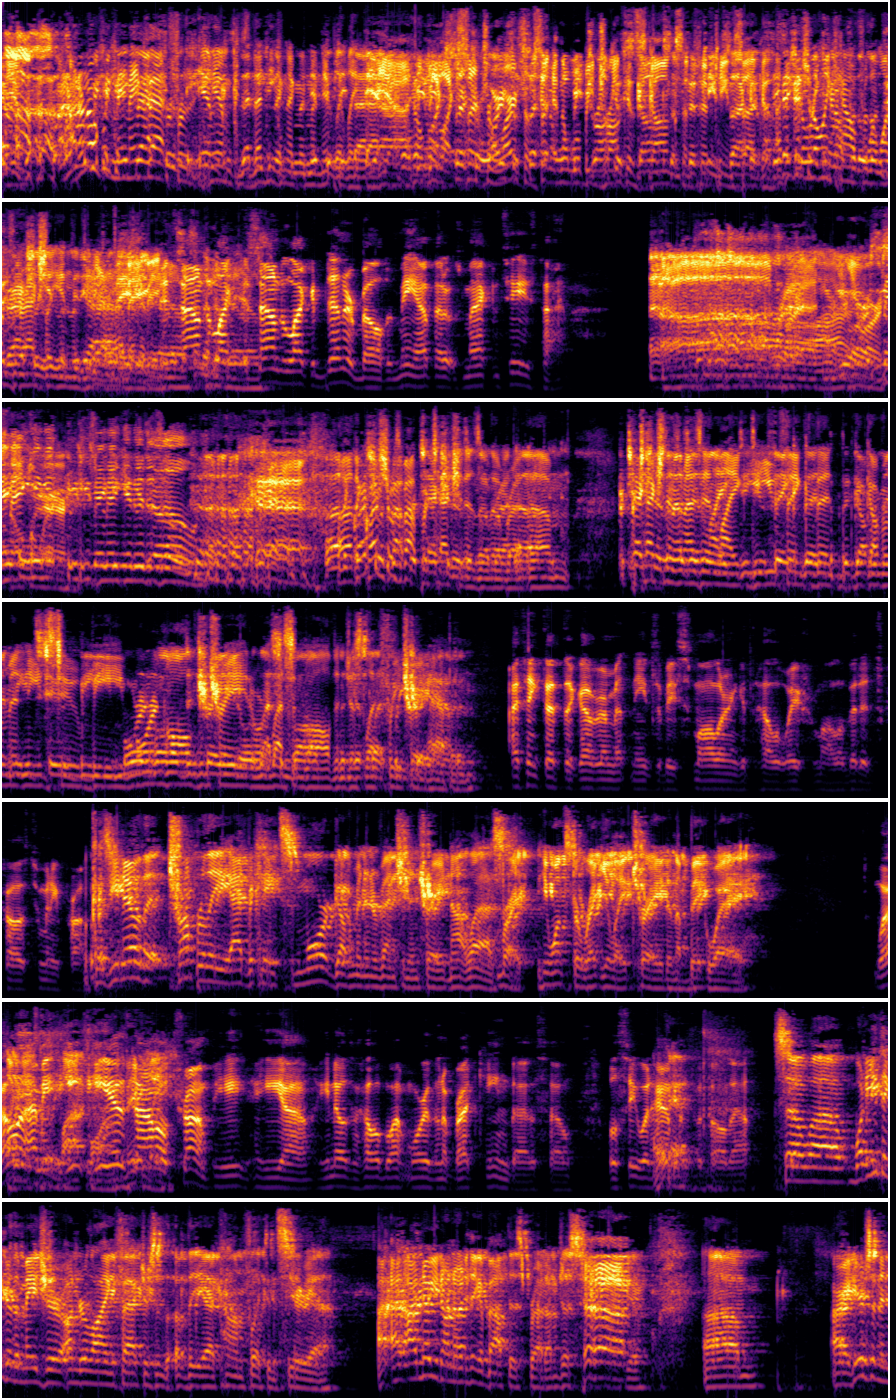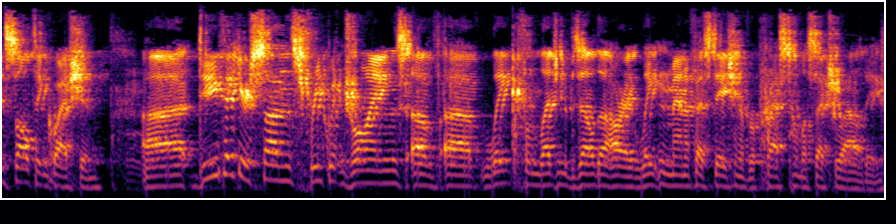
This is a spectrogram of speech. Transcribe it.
don't you. know. I don't know if we can make that for him because then he can manipulate that. Yeah, he'll be like, search your worship, and then we'll be drunk as skunks in 15 seconds. I seconds. think it should only count for the ones that are actually in the Yeah, video. Maybe. It sounded like it sounded like a dinner bell to me. I thought it was mac and cheese time. Ah, Brad, you are so Making it, he's making it his own. Uh, the question was about protectionism, though, Brett. Um, protectionism, as in, like, do you think that the government needs to be more involved in trade or less involved and just let free trade happen? I think that the government needs to be smaller and get the hell away from all of it. It's caused too many problems. Because you know that Trump really advocates more government intervention in trade, not less. Right. He wants to regulate trade in a big way. Well, Like, I mean, he, he is big Donald league. Trump. He he uh, he knows a hell of a lot more than a Brett Keane does. So we'll see what happens Okay. with all that. So, uh, what do you think are the major underlying factors of the, of the uh, conflict in Syria? I, I, I know you don't know anything about this, Brett. I'm just with you. Um, all right, here's an insulting question. Uh, do you think your son's frequent drawings of uh, Link from Legend of Zelda are a latent manifestation of repressed homosexuality?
